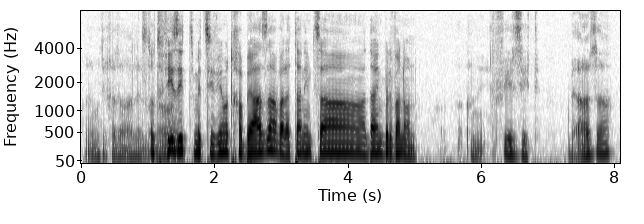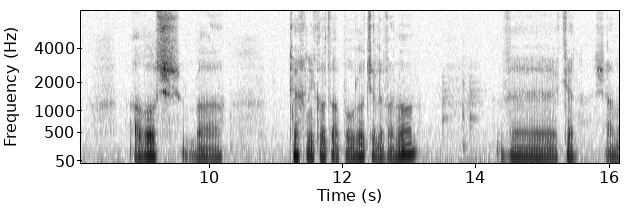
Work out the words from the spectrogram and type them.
מחזירים אותי חזרה ללבנון. זאת אומרת, פיזית מציבים אותך בעזה, אבל אתה נמצא עדיין בלבנון. אני פיזית בעזה, הראש בטכניקות והפעולות של לבנון, וכן, שמה.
